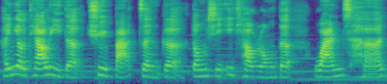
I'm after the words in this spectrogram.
很有条理的去把整个东西一条龙的完成。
